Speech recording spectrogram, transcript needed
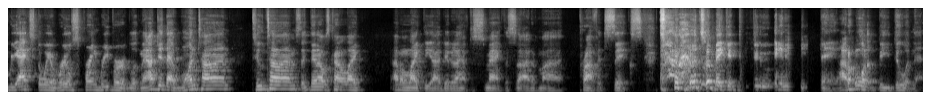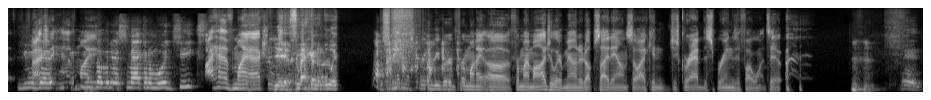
reacts the way a real spring reverb look. Now I did that one time, two times, and then I was kind of like, I don't like the idea that I have to smack the side of my Prophet Six to make it do anything. I don't want to be doing that. You was, I actually there, have you my- was over there smacking them wood cheeks. I have my actual Yeah, smacking them wood. I my spring reverb for my uh for my modular mounted upside down, so I can just grab the springs if I want to. Man,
